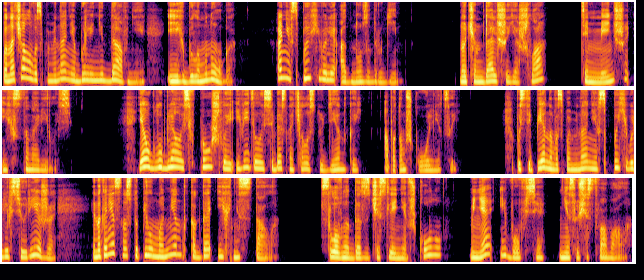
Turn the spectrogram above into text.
Поначалу воспоминания были недавние, и их было много. Они вспыхивали одно за другим. Но чем дальше я шла, тем меньше их становилось. Я углублялась в прошлое и видела себя сначала студенткой, а потом школьницей. Постепенно воспоминания вспыхивали все реже, и, наконец, наступил момент, когда их не стало. Словно до зачисления в школу меня и вовсе не существовало.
